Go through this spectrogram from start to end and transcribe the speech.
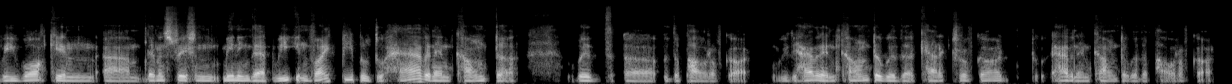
We walk in um, demonstration, meaning that we invite people to have an encounter with uh, with the power of God. We have an encounter with the character of God, to have an encounter with the power of God.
